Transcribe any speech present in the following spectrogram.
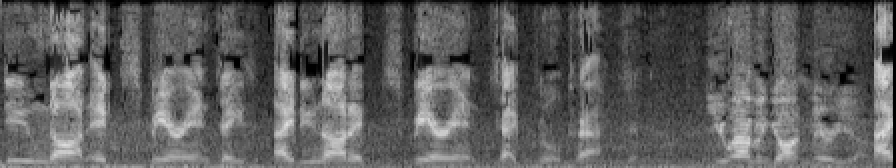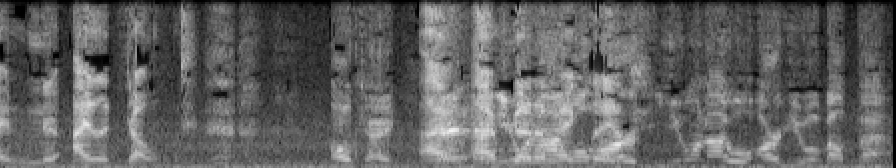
do not experience a, I do not experience sexual attraction. You haven't gotten there yet. I, I don't. Okay. I'm- and, and I'm you and I make will argue, you and I will argue about that.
